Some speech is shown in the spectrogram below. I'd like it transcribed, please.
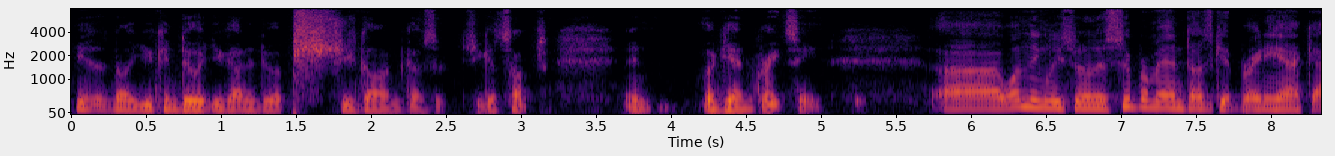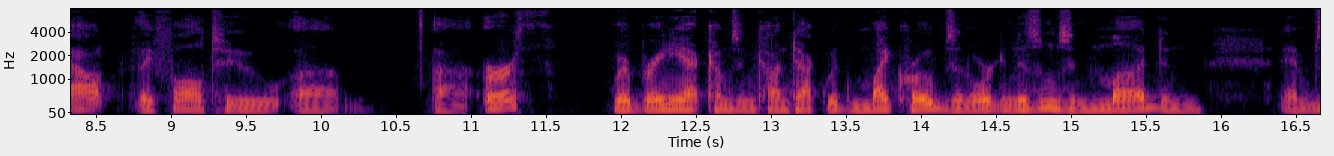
He says, No, you can do it. You got to do it. Psh, she's gone. Goes. She gets up. And again, great scene. Uh, one thing Lisa knows, Superman does get Brainiac out. They fall to um, uh, Earth, where Brainiac comes in contact with microbes and organisms and mud and and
